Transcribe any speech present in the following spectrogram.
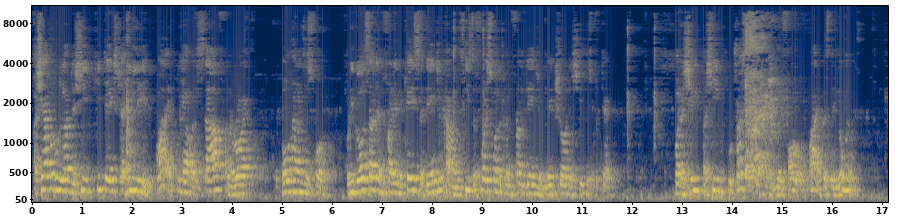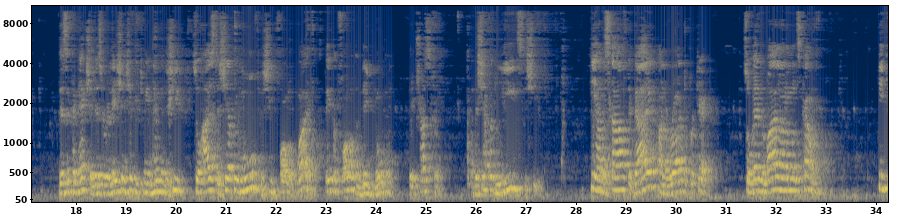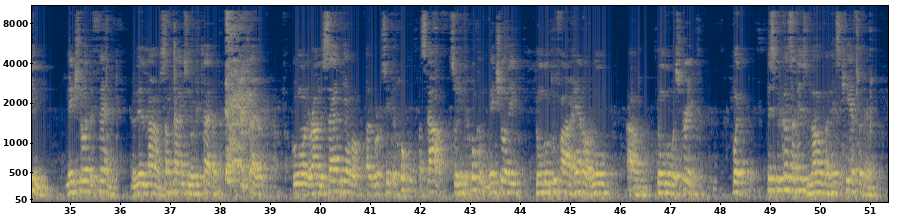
A shepherd who loves the sheep, he takes care, he leads. Why? He have a staff and a rod. Both hands is full. When he goes out in front, in the case a danger comes, he's the first one to confront danger, and make sure the sheep is protected. But a sheep, a sheep who trusts shepherd will follow. Why? Because they know him. There's a connection, there's a relationship between him and the sheep. So as the shepherd moves, the sheep follow. Why? They could follow him, they know him, they trust him. And the shepherd leads the sheep. He has a staff to guide and a rod to protect. So when the wild animals come, he can make sure to defend the little lamb. Sometimes, you know, they try to, try to go on around the side. He have a, a so he could hook a staff. So he could hook them, make sure they don't go too far ahead or don't um, don't go astray. But it's because of his love and his care for them.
